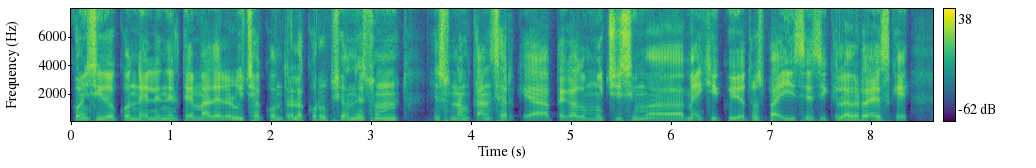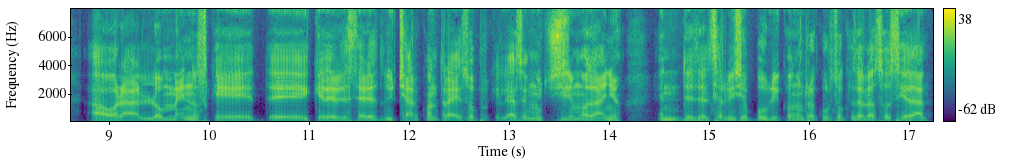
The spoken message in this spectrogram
Coincido con él en el tema de la lucha contra la corrupción. Es un es un cáncer que ha pegado muchísimo a México y otros países y que la verdad es que Ahora lo menos que, que debe de ser es luchar contra eso porque le hace muchísimo daño desde el servicio público, en un recurso que es de la sociedad.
